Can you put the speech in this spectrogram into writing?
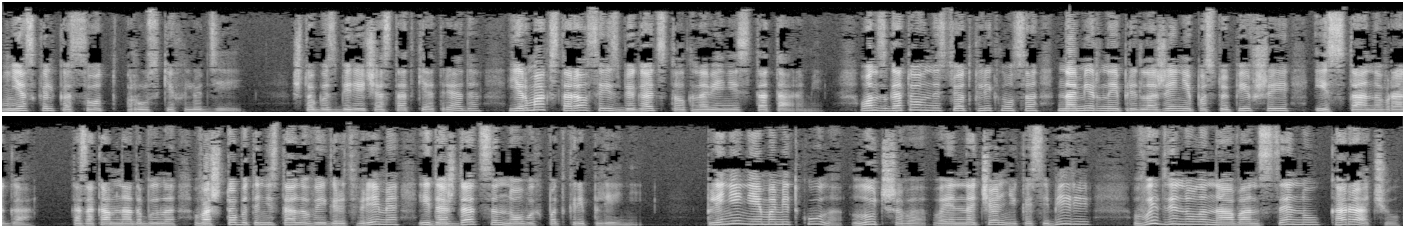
несколько сот русских людей. Чтобы сберечь остатки отряда, Ермак старался избегать столкновений с татарами. Он с готовностью откликнулся на мирные предложения, поступившие из стана врага. Казакам надо было во что бы то ни стало выиграть время и дождаться новых подкреплений. Пленение Мамиткула, лучшего военачальника Сибири, выдвинуло на авансцену Карачу,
